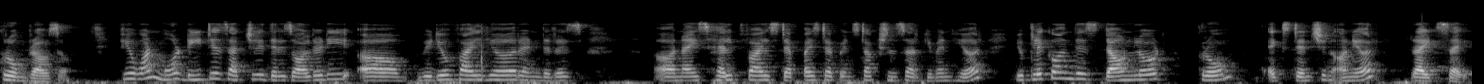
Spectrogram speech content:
Chrome browser. If you want more details, actually there is already a video file here and there is a nice help file, step-by-step -step instructions are given here. You click on this download Chrome extension on your right side.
